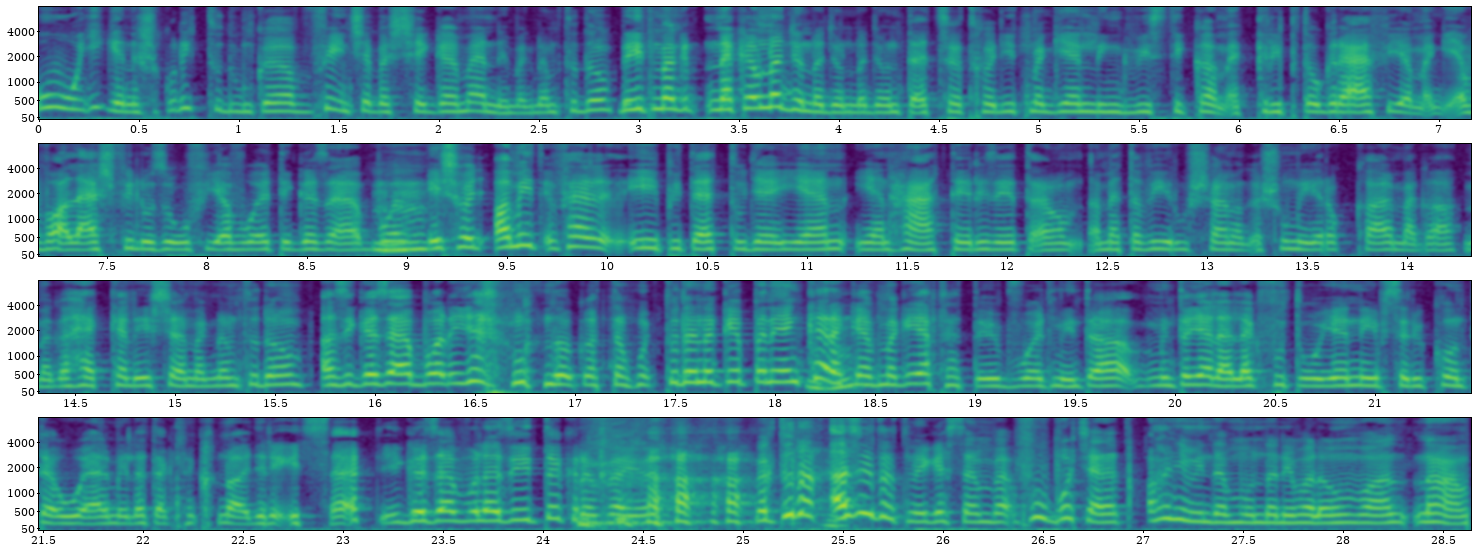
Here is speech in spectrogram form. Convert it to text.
ó, igen, és akkor itt tudunk a fénysebességgel menni, meg nem tudom. De itt meg nekem nagyon-nagyon-nagyon tetszett, hogy itt meg ilyen lingvisztika, meg kriptográfia, meg ilyen vallásfilozófia volt igazából. Uh-huh. És hogy amit felépített ugye ilyen, ilyen háttérizét a, a metavírussal, meg a sumérokkal, meg a, meg a hekkeléssel, meg nem tudom, az igazából így azon gondolkodtam, hogy tulajdonképpen ilyen kerekebb, uh-huh. meg érthetőbb volt, mint a, mint a jelenleg futó ilyen népszerű Conteo elméleteknek a nagy része. Igazából ez így tökre bejön. meg tudod, az jutott még eszembe, fú, bocsánat, annyi minden mondani való van. Na,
